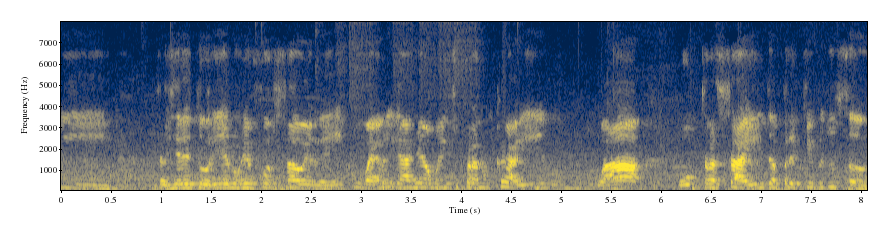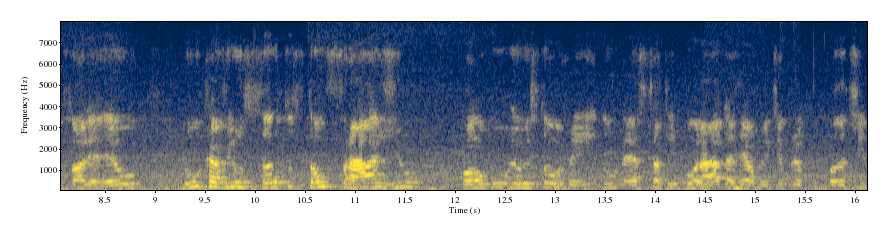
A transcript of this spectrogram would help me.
e se a diretoria não reforçar o elenco, vai brigar realmente para não cair, não, não há outra saída para a equipe do Santos. Olha, eu nunca vi o Santos tão frágil como eu estou vendo nesta temporada, realmente é preocupante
